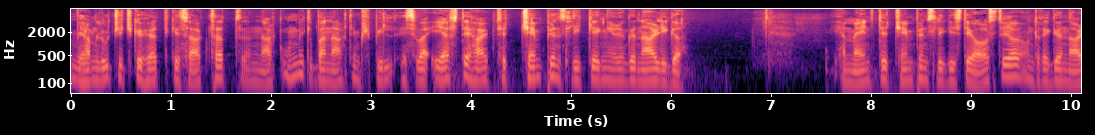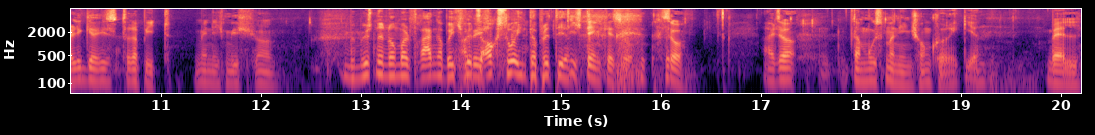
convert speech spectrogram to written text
wir haben Lucic gehört, gesagt hat, nach, unmittelbar nach dem Spiel, es war erste Halbzeit Champions League gegen Regionalliga. Er meinte, Champions League ist die Austria und Regionalliga ist Rapid, wenn ich mich. Äh, wir müssen ihn nochmal fragen, aber ich würde es auch so interpretieren. Ich denke so. so. Also, da muss man ihn schon korrigieren, weil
